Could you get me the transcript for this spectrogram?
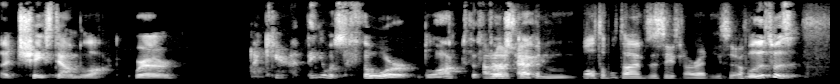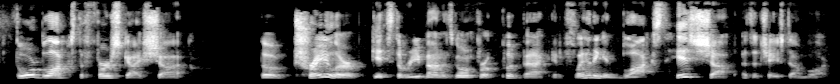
a chase down block where I can't. I think it was Thor blocked the I don't know, it's first guy. happened multiple times this season already. So Well, this was Thor blocks the first guy's shot. The trailer gets the rebound and is going for a putback, and Flanigan blocks his shot as a chase down block.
